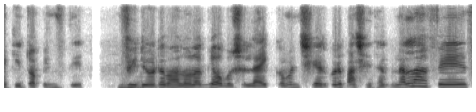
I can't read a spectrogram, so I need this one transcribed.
একই টপিংস দিয়ে। ভিডিওটা ভালো লাগলে অবশ্যই লাইক, কমেন্ট, শেয়ার করে পাশেই থাকবেন। আল্লাহ হাফেজ।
